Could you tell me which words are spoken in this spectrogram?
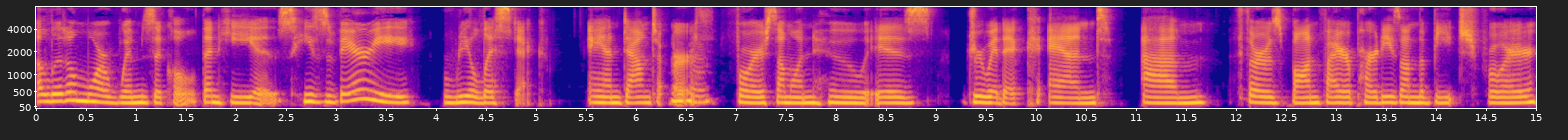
a little more whimsical than he is. He's very realistic and down to earth mm-hmm. for someone who is druidic and um, throws bonfire parties on the beach for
